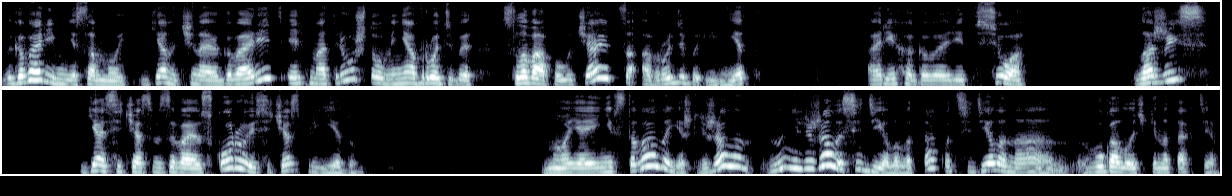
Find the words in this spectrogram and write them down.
говори мне со мной. Я начинаю говорить и смотрю, что у меня вроде бы слова получаются, а вроде бы и нет. Ариха говорит, все, ложись, я сейчас вызываю скорую и сейчас приеду. Ну, а я и не вставала, я ж лежала, ну, не лежала, сидела, вот так вот сидела на, в уголочке на тахте.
